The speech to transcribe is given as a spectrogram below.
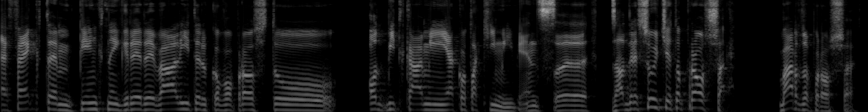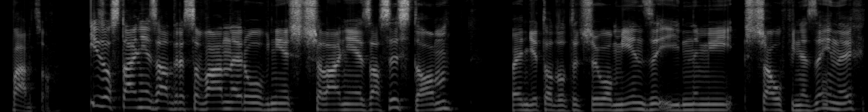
efektem pięknej gry rywali, tylko po prostu odbitkami jako takimi, więc yy, zaadresujcie to proszę. Bardzo proszę, bardzo. I zostanie zaadresowane również strzelanie z asystą. Będzie to dotyczyło między innymi strzałów finezyjnych.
